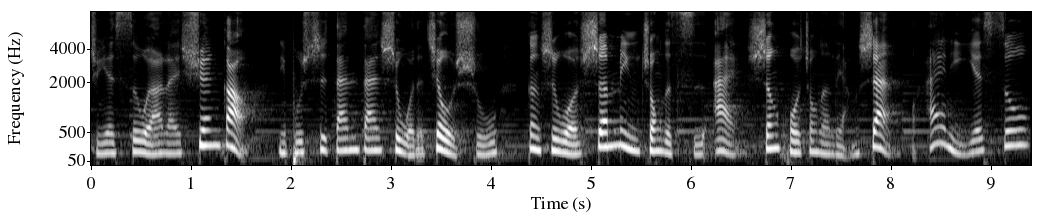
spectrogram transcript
主耶稣，我要来宣告。你不是单单是我的救赎，更是我生命中的慈爱，生活中的良善。我爱你，耶稣。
